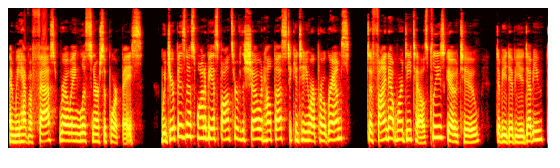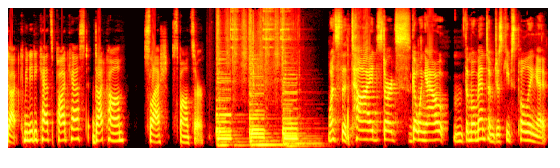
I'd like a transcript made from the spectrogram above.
and we have a fast growing listener support base. Would your business want to be a sponsor of the show and help us to continue our programs? To find out more details, please go to www.communitycatspodcast.com slash sponsor. Once the tide starts going out, the momentum just keeps pulling it.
